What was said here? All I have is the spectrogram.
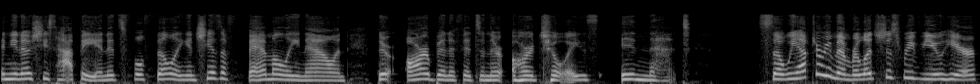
And you know, she's happy and it's fulfilling and she has a family now and there are benefits and there are joys in that. So we have to remember, let's just review here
